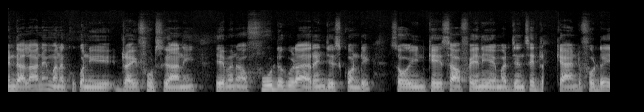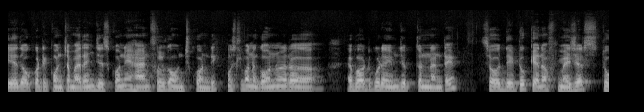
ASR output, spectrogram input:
అండ్ అలానే మనకు కొన్ని డ్రై ఫ్రూట్స్ కానీ ఏమైనా ఫుడ్ కూడా అరేంజ్ చేసుకోండి. So in case of any emergency canned food ఏదో ఒకటి కొంచెం అరేంజ్ చేసుకొని హ్యాండ్ఫుల్గా ఉంచుకోండి. మోస్ట్లీ మన గవర్నర్ uh, అబౌట్ కూడా ఏం చెప్తుందంటే so they took enough measures to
